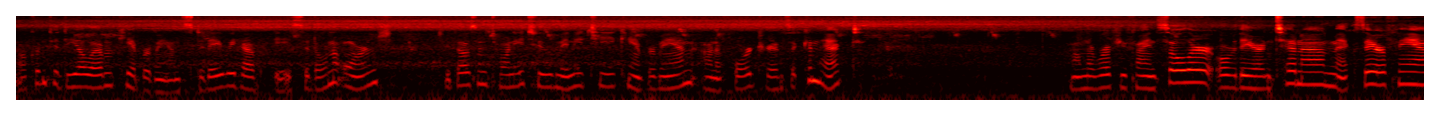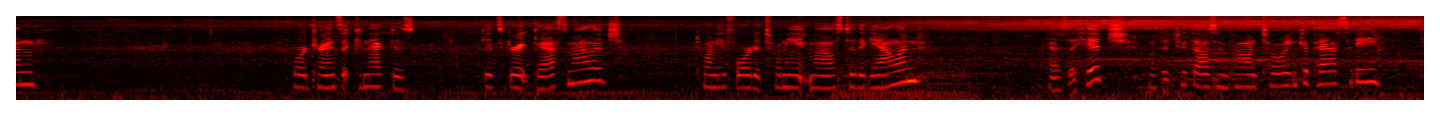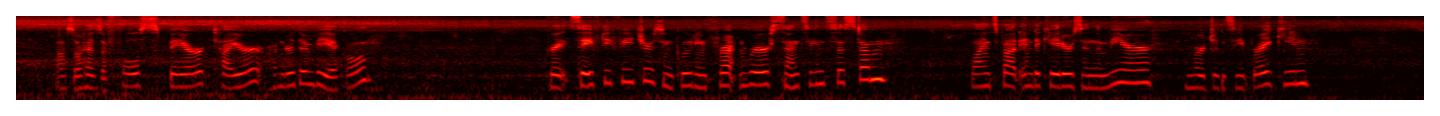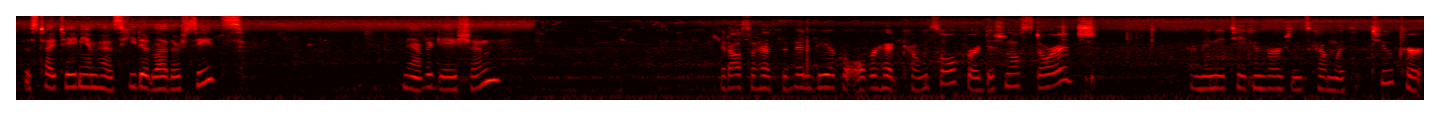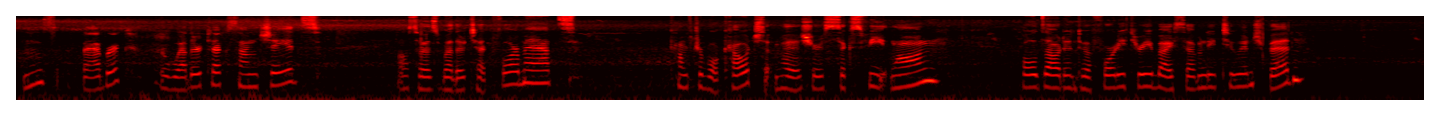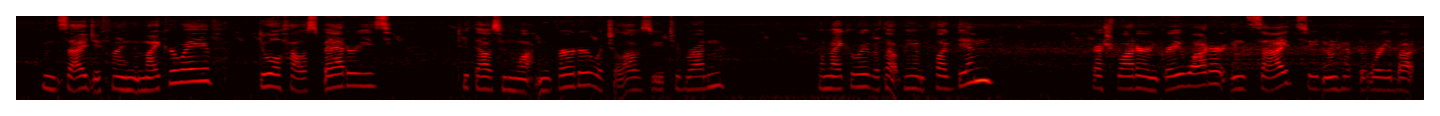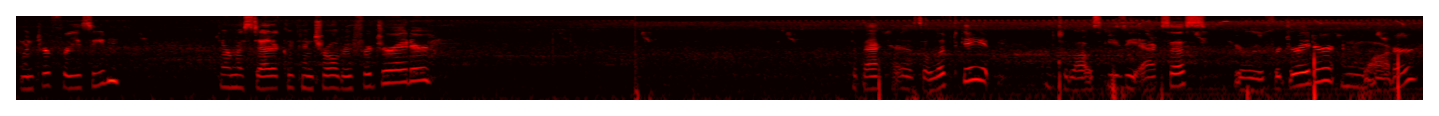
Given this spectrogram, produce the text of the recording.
Welcome to DLM Campervans. Today we have a Sedona Orange 2022 Mini T camper van on a Ford Transit Connect. On the roof you find solar, over the antenna, MaxxAir fan. Ford Transit Connect is gets great gas mileage, 24 to 28 miles to the gallon. Has a hitch with a 2,000 pound towing capacity. Also has a full spare tire under the vehicle. Great safety features including front and rear sensing system, blind spot indicators in the mirror, emergency braking. This titanium has heated leather seats, navigation. It also has the mid-vehicle overhead console for additional storage. Our Mini T conversions come with two curtains, fabric or WeatherTech sunshades. Also has WeatherTech floor mats. Comfortable couch that measures 6 feet long. Folds out into a 43 by 72 inch bed. Inside you find the microwave, dual house batteries, 2000 watt inverter which allows you to run the microwave without being plugged in fresh water and gray water inside so you don't have to worry about winter freezing. Thermostatically controlled refrigerator. The back has a lift gate which allows easy access to your refrigerator and water.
